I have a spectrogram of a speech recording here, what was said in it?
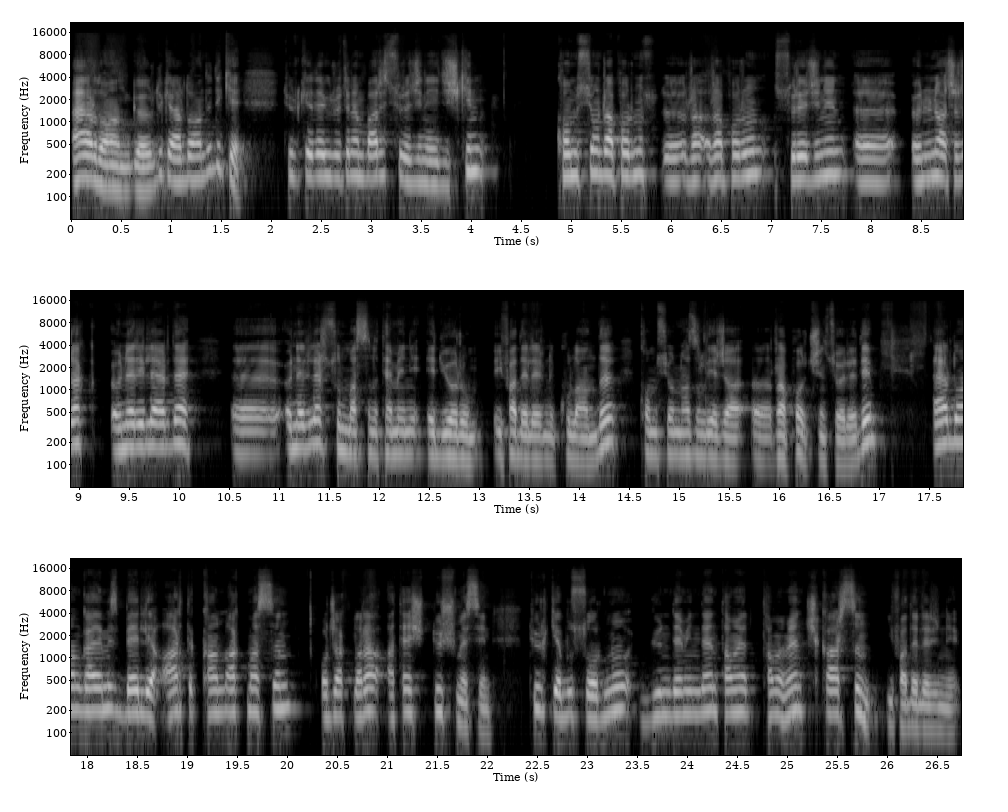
Erdoğan gördük. Erdoğan dedi ki, Türkiye'de yürütülen barış sürecine ilişkin komisyon raporunun e, ra, raporun sürecinin e, önünü açacak önerilerde e, öneriler sunmasını temenni ediyorum ifadelerini kullandı. Komisyonun hazırlayacağı rapor için söyledi. Erdoğan gayemiz belli. Artık kan akmasın, ocaklara ateş düşmesin. Türkiye bu sorunu gündeminden tam, tamamen çıkarsın ifadelerini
